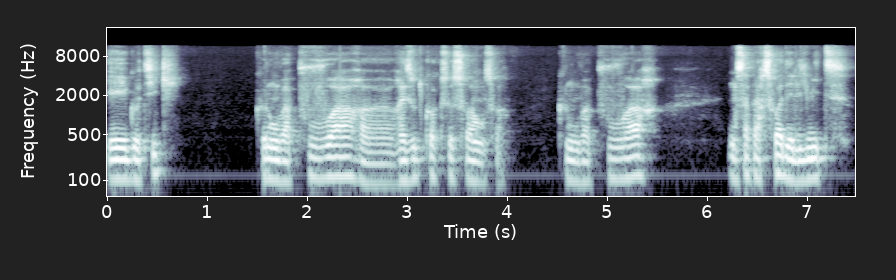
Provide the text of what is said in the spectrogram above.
et égotique que l'on va pouvoir, heu, résoudre quoi que ce soit en soi. Que l'on va pouvoir on s'aperçoit des limites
